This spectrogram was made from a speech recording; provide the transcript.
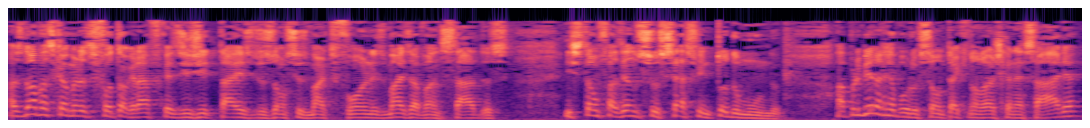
As novas câmeras fotográficas digitais dos nossos smartphones mais avançados estão fazendo sucesso em todo o mundo. A primeira revolução tecnológica nessa área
